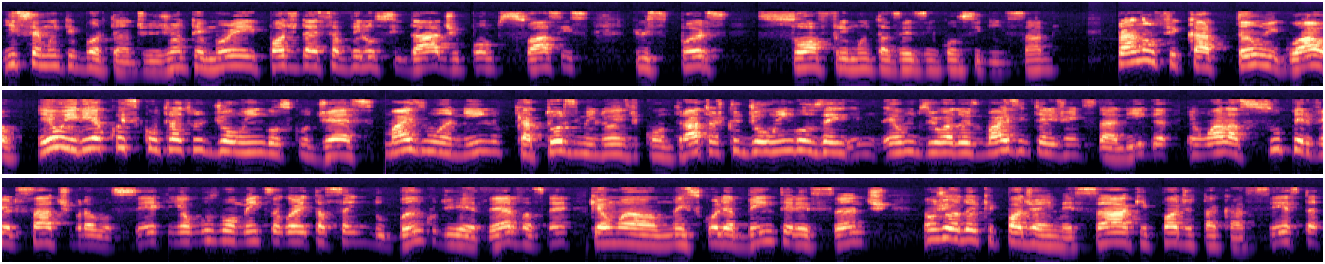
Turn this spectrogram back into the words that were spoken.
Isso é muito importante. O John T. Murray pode dar essa velocidade pontos fáceis que o Spurs sofre muitas vezes em conseguir, sabe? Para não ficar tão igual, eu iria com esse contrato do Joe Ingles com o Jazz. Mais um aninho, 14 milhões de contrato. Acho que o Joe Ingles é, é um dos jogadores mais inteligentes da liga. É um ala super versátil para você. Em alguns momentos agora ele está saindo do banco de reservas, né? Que é uma, uma escolha bem interessante. É um jogador que pode arremessar, que pode atacar a cesta,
